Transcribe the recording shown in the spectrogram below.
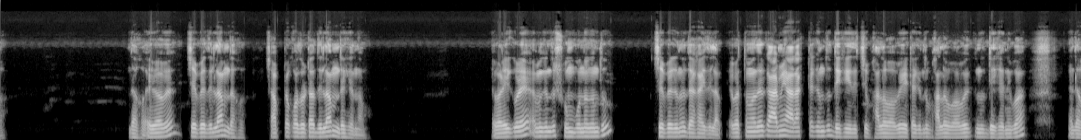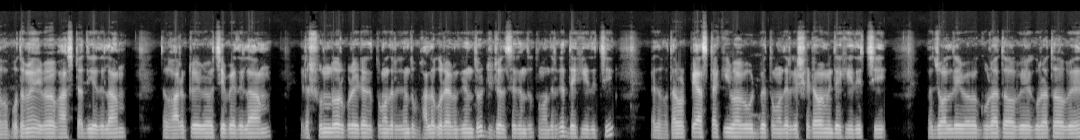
দেখো এইভাবে চেপে দিলাম, দেখো চাপটা কতটা দিলাম দেখে নাও। এবার এই করে আমি কিন্তু সম্পূর্ণ কিন্তু চেপে কিন্তু দেখাই দিলাম। এবার তোমাদেরকে আমি আর একটা কিন্তু দেখিয়ে দিচ্ছি ভালোভাবে। এটা কিন্তু ভালোভাবে কিন্তু দেখে নিবা। দেখো, প্রথমে এইভাবে ভাঁজটা দিয়ে দিলাম। দেখো আর একটু এইভাবে চেপে দিলাম। এটা সুন্দর করে এটা তোমাদেরকে কিন্তু ভালো করে আমি কিন্তু ডিটেলসে কিন্তু তোমাদেরকে দেখিয়ে দিচ্ছি। দেখো, তারপর পেঁয়াজটা কীভাবে উঠবে তোমাদেরকে সেটাও আমি দেখিয়ে দিচ্ছি। জল দিয়ে এইভাবে ঘোরাতে হবে ঘোরাতে হবে।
